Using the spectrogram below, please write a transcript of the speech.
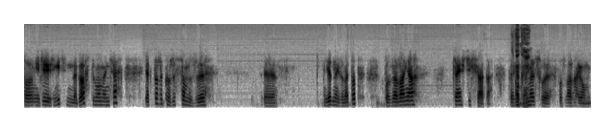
to nie dzieje się nic innego w tym momencie, jak to, że korzystam z e, jednej z metod poznawania części świata. Tak jak Okej. zmysły pozwalają mi.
